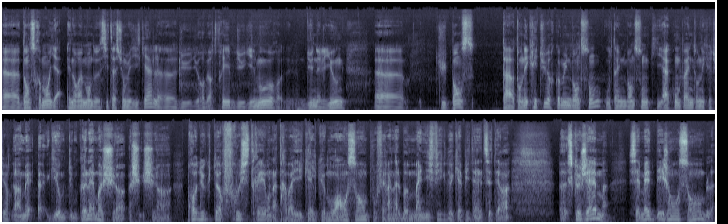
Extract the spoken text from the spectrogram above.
Euh, dans ce roman, il y a énormément de citations médicales, euh, du, Robert Fripp, du Gilmour, du Neil Young. Euh, tu penses T'as ton écriture comme une bande-son ou t'as une bande-son qui accompagne ton écriture? Non mais euh, Guillaume, tu me connais, moi je suis, un, producteur frustré. On a travaillé quelques mois ensemble pour faire un album magnifique de Capitaine, etc. Euh, ce que j'aime, c'est mettre des gens ensemble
